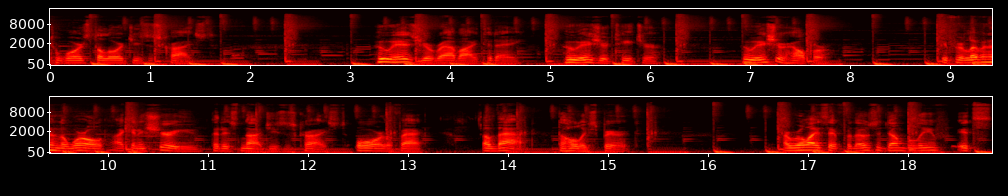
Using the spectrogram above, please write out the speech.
towards the Lord Jesus Christ. Who is your rabbi today? Who is your teacher? Who is your helper? If you're living in the world, I can assure you that it's not Jesus Christ or the fact of that, the Holy Spirit. I realize that for those who don't believe, it's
